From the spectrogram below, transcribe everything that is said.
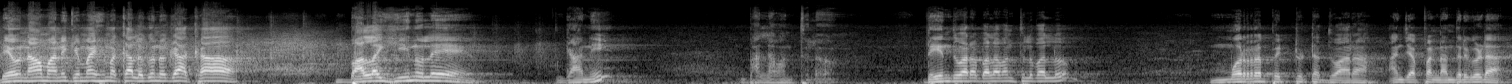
దేవునామానికి మహిమ కలుగును గాక బలహీనులే. కానీ బలవంతులు. దేని ద్వారా బలవంతులు వాళ్ళు? మొర్ర పెట్టుట ద్వారా అని చెప్పండి అందరు కూడా.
